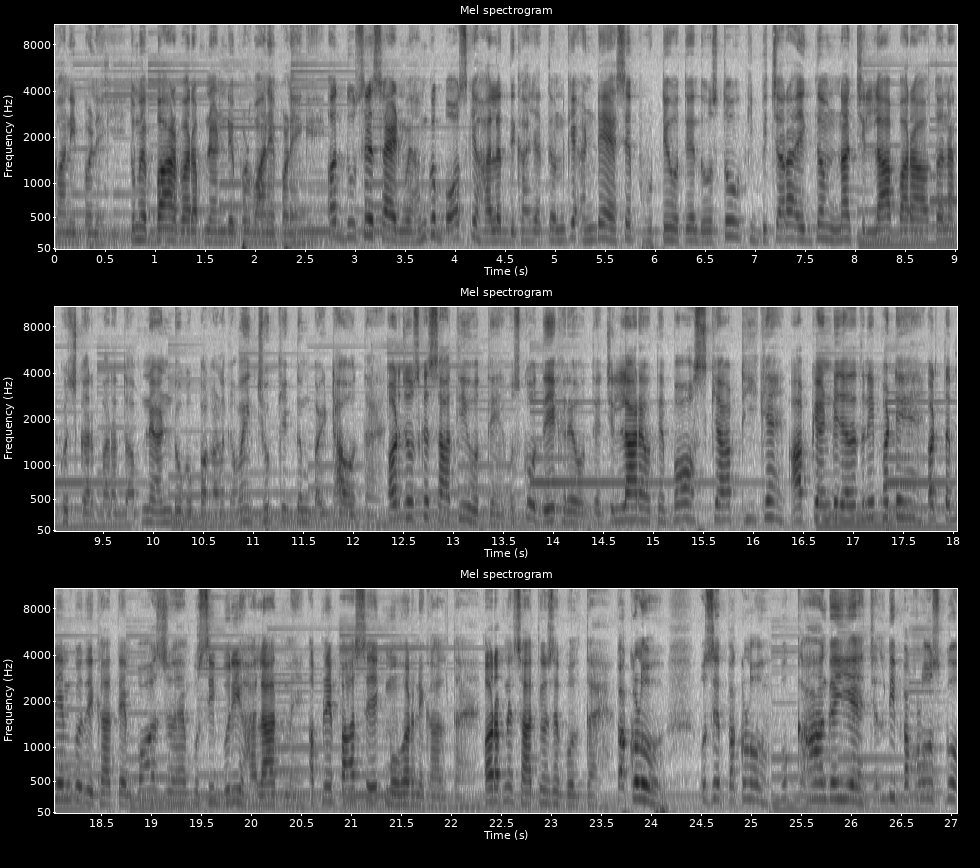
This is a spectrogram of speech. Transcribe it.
चुकानी पड़ेगी। तुम्हें बार बार अपने अंडे फुड़वाने पड़ेंगे। और दूसरे साइड में हमको बॉस की हालत दिखाई जाती है। उनके अंडे ऐसे फूटे होते हैं दोस्तों कि बेचारा एकदम ना चिल्ला पा रहा होता, ना कुछ कर पा रहा तो अपने अंडों को पकड़ कर वहीं झुक के एकदम बैठा होता है। और जो उसके साथी होते हैं, उसको देख रहे होते हैं, चिल्ला रहे होते हैं बॉस क्या आप ठीक है? आपके अंडे ज़्यादा तो नहीं फटे हैं? और तभी हमको दिखाते हैं बॉस जो है, उसी बुरी हालात में अपने पास से एक मोहर निकालता है और अपने साथियों से बोलता है, पकड़ो, उसे पकड़ो। वो कहाँ गई है? जल्दी पकड़ो उसको।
